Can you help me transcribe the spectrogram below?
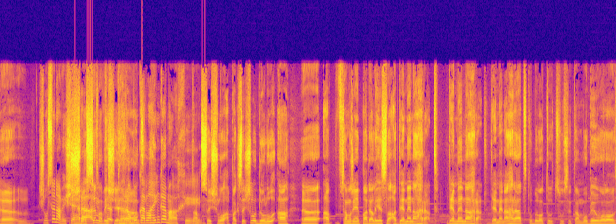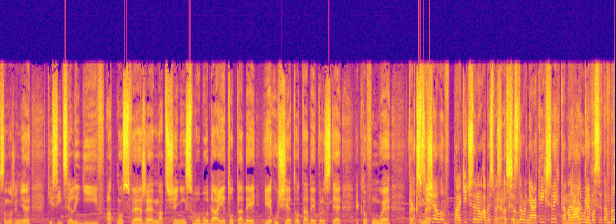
Uh, šlo se na Vyšehrad, šlo se na Vyšehrad, k, k hrobu Karla Henka Máchy. Tam se šlo a pak se šlo dolů a, uh, a samozřejmě padaly hesla a jdeme na hrad. Jdeme na hrad, jdeme na hrad, to bylo to, co se tam objevovalo, samozřejmě tisíce lidí v atmosféře, nadšení, svoboda, je to tady, je už je to tady, prostě jak to funguje. Tak a ty jsme... jsi šel v partičce, jenom, aby jsme si to představili, nějakých svých kamarádů, nějakých, nebo si tam byl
